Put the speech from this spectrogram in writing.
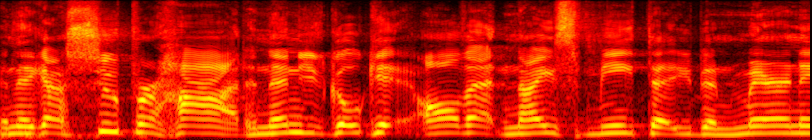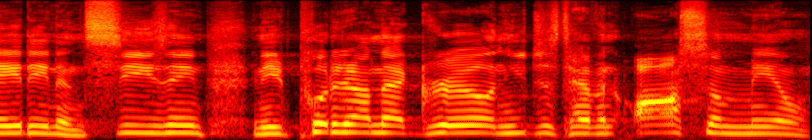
and they got super hot. And then you'd go get all that nice meat that you've been marinating and seasoning, and you'd put it on that grill, and you just have an awesome meal.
